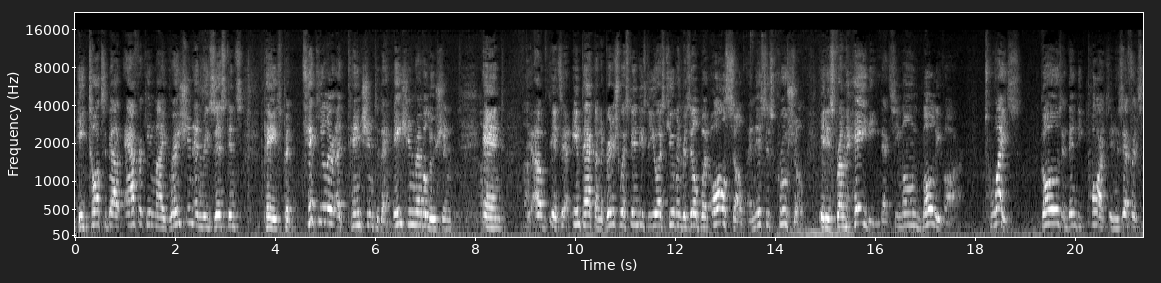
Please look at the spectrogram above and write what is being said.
He talks about African migration and resistance, pays particular attention to the Haitian Revolution and uh, its impact on the British West Indies, the U.S., Cuba, and Brazil, but also, and this is crucial, it is from Haiti that Simon Bolivar twice goes and then departs in his efforts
